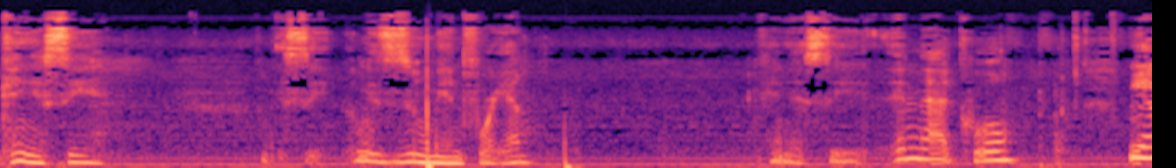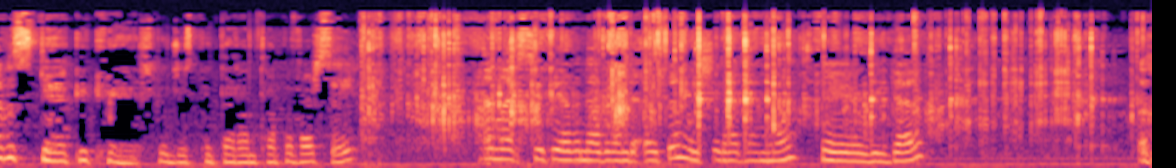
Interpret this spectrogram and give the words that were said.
can you see? Let me see. Let me zoom in for you. Can you see? Isn't that cool? We have a stack of cash. We'll just put that on top of our safe. And let's see if we have another one to open. We should have one more. There we go. Ugh.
